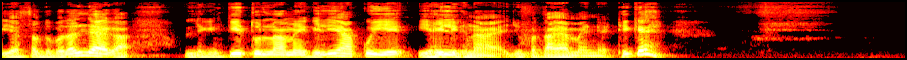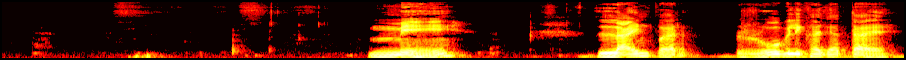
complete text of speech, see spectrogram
यह शब्द बदल जाएगा। लेकिन की तुलना में के लिए आपको ये, यही लिखना है, जो बताया मैंने, ठीक है? में लाइन पर रोग लिखा जाता है।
